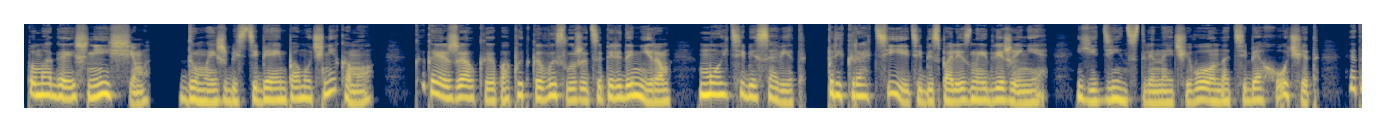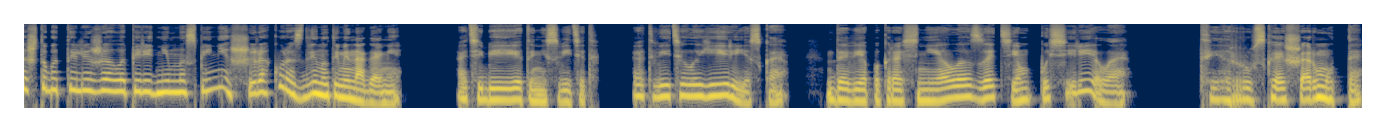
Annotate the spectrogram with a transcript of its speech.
Помогаешь нищим? Думаешь, без тебя им помочь некому?» Какая жалкая попытка выслужиться перед Эмиром. Мой тебе совет. Прекрати эти бесполезные движения. Единственное, чего он от тебя хочет, это чтобы ты лежала перед ним на спине с широко раздвинутыми ногами. А тебе и это не светит, ответила ей резко. Давия покраснела, затем посерела. Ты русская шармутта.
